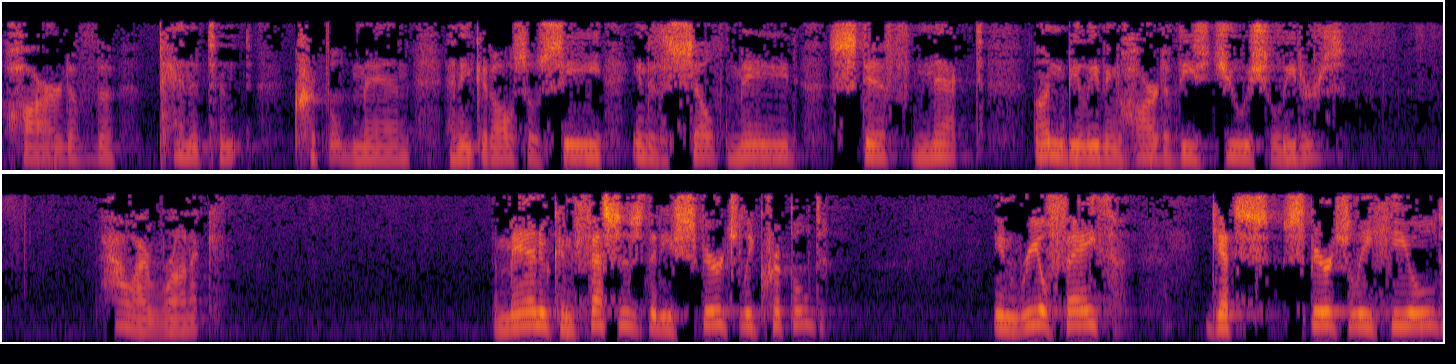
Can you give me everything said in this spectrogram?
heart of the penitent, crippled man, and he could also see into the self made, stiff necked, unbelieving heart of these Jewish leaders. How ironic. The man who confesses that he's spiritually crippled in real faith gets spiritually healed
